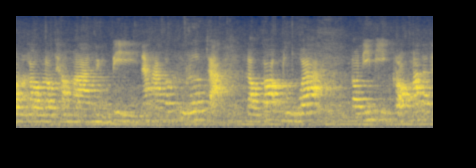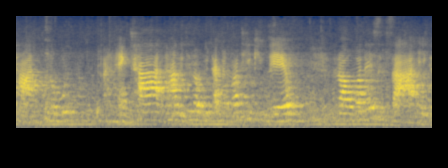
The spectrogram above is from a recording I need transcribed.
เห็นว่าเราเราเราทำมา 1 ปีนะคะ ก็คือเริ่มจากเราก็ดูว่าตอนนี้มีกรอบมาตรฐานคุณวุฒิแห่งชาตินะคะหรือที่เรารู้จักกันว่า TQF เราก็ได้ศึกษาเอก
